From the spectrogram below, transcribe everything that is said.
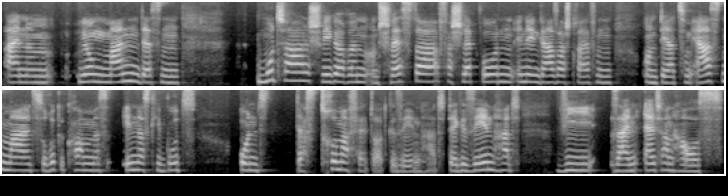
einem jungen Mann, dessen Mutter, Schwägerin und Schwester verschleppt wurden in den Gazastreifen und der zum ersten Mal zurückgekommen ist in das Kibbutz und das Trümmerfeld dort gesehen hat, der gesehen hat, wie sein Elternhaus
